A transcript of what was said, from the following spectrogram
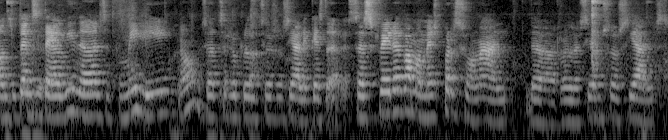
on tu tens la teva vida, la família, no? Això és la reproducció social, aquesta, l'esfera com a més personal de relacions socials.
